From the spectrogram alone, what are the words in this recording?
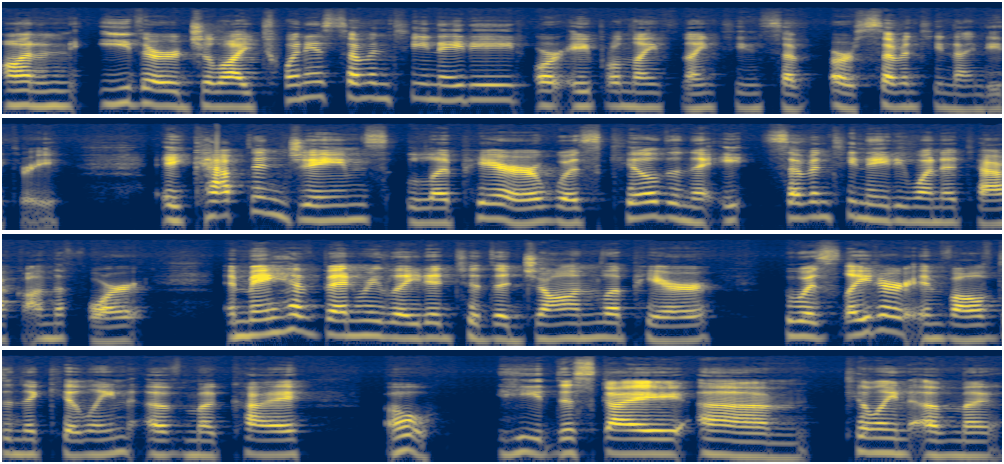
on either July 20th, 1788 or April 9th, 19, or 1793. A Captain James Lapierre was killed in the 1781 attack on the fort and may have been related to the John Lapierre, who was later involved in the killing of Mackay. Oh, he this guy um, killing of Ma-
